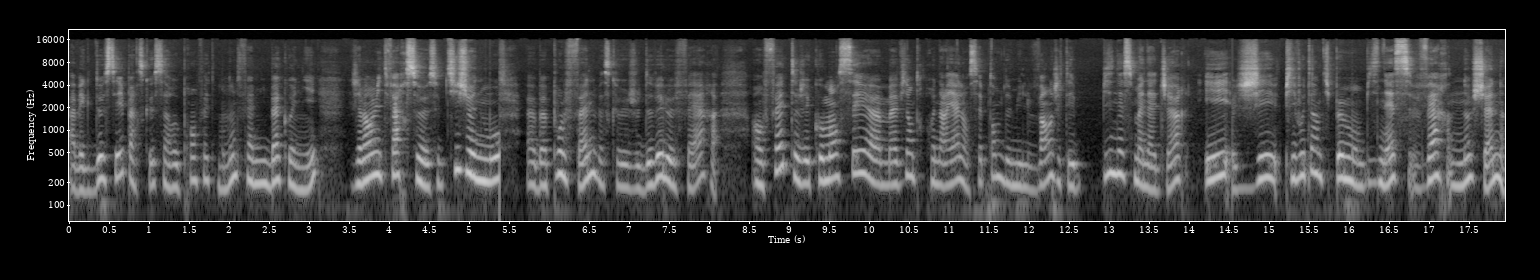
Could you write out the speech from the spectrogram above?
avec deux C parce que ça reprend en fait mon nom de famille Baconnier. J'avais envie de faire ce, petit jeu de mots euh, bah, pour le fun parce que je devais le faire. En fait, j'ai commencé euh, ma vie entrepreneuriale en septembre 2020. J'étais business manager et j'ai pivoté un petit peu mon business vers Notion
